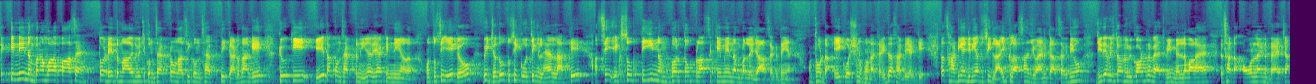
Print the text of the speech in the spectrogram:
ਤੇ ਕਿੰਨੇ ਨੰਬਰਾਂ ਵਾਲਾ ਪਾਸ ਹੈ? ਤੁਹਾਡੇ ਦਿਮਾਗ ਦੇ ਵਿੱਚ ਕਨਸੈਪਟ ਹੋਣਾ ਸੀ ਕਨਸੈਪਟ ਹੀ ਕੱਢ ਦਾਂਗੇ, ਕਿਉਂਕਿ ਇਹ ਤਾਂ ਕਨਸੈਪਟ ਨਹੀਂ ਨਾ ਰਿਹਾ ਕਿੰਨੇ ਵਾਲਾ। ਹੁਣ ਤੁਸੀਂ ਇਹ ਕਹੋ ਵੀ ਜਦੋਂ ਤੁਸੀਂ ਕੋਚਿੰਗ ਲੈਣ ਲੱਗ ਕੇ ਅਸੀਂ 130 ਨੰਬਰ ਤੋਂ ਪਲੱਸ ਕਿਵੇਂ ਨੰਬਰ ਲਿਜਾ ਸਕਦੇ ਹਾਂ? ਹੁਣ ਤੁਹਾਡਾ ਇਹ ਕੁਐਸਚਨ ਹੋਣਾ ਚਾਹੀਦਾ ਸਾਡੇ ਅੱਗੇ। ਤਾਂ ਸਾਡੀਆਂ ਜਿਹੜੀਆਂ ਤੁਸੀਂ ਲਾਈਵ ਕਲਾਸਾਂ ਜੁਆਇਨ ਕਰ ਸਕਦੇ ਹੋ, ਜਿਹਦੇ ਵਿੱਚ ਤੁਹਾਨੂੰ ਰਿਕਾਰਡਰ ਬੈਚ ਵੀ ਮਿਲਣ ਵਾਲਾ ਹੈ, ਤੇ ਸਾਡਾ ਆਨਲਾਈਨ ਬੈਚ ਆ,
